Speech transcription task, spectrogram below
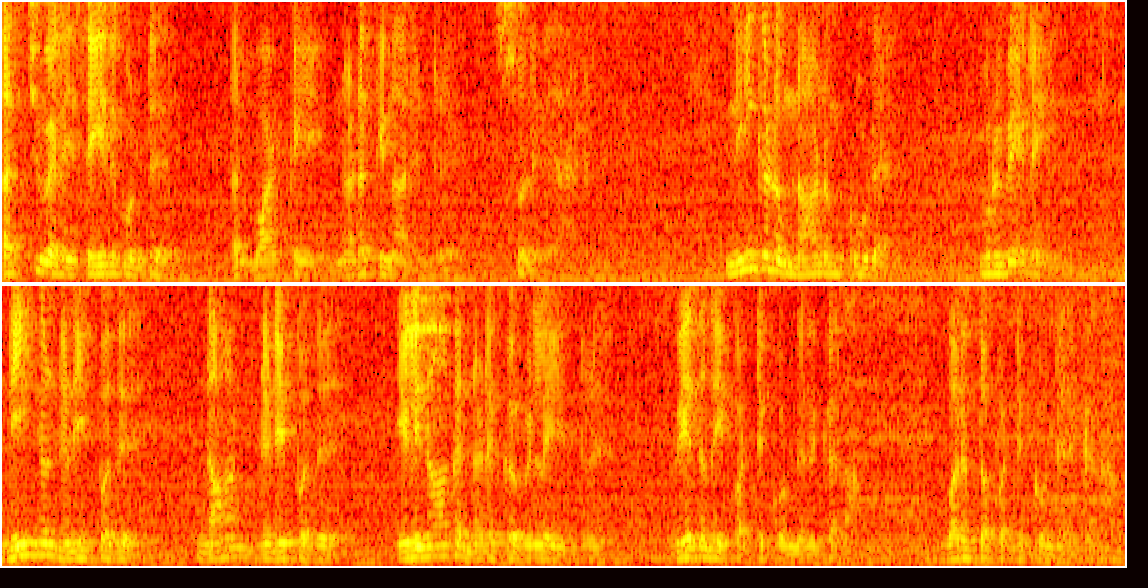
தச்சு வேலை செய்து கொண்டு தன் வாழ்க்கையை நடத்தினார் என்று சொல்லுகிறார்கள். நீங்களும் நானும் கூட ஒருவேளை நீங்கள் நினைப்பது நான் நினைப்பது எளிதாக நடக்கவில்லை என்று வேதனைப்பட்டு கொண்டிருக்கலாம் வருத்தப்பட்டு கொண்டிருக்கலாம்.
